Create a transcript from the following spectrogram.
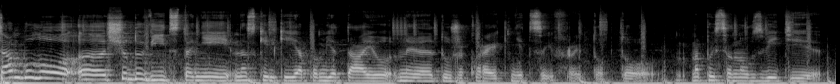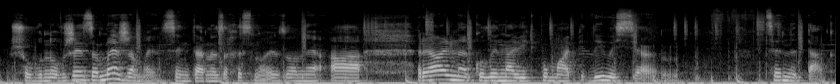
Там було е, щодо відстані, наскільки я пам'ятаю, не дуже коректні цифри. Тобто написано в звіті, що воно вже за межами санітарно-захисної зони, а реально, коли навіть по мапі дивишся, це не так.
